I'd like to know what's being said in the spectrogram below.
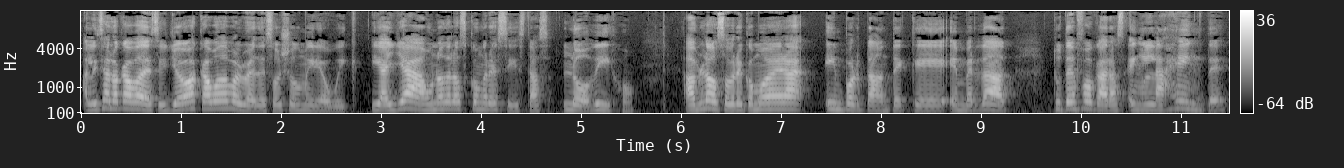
Alicia lo acaba de decir, yo acabo de volver de Social Media Week y allá uno de los congresistas lo dijo. Habló sobre cómo era importante que en verdad tú te enfocaras en la gente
